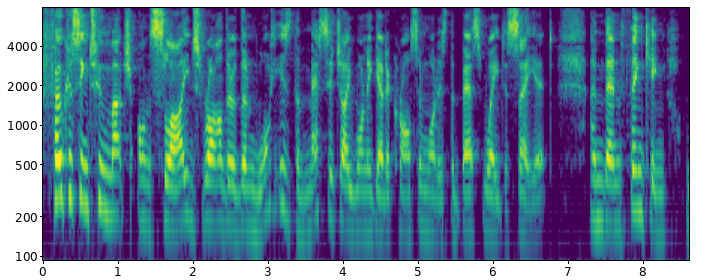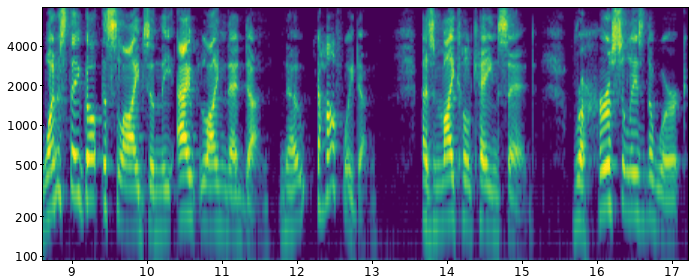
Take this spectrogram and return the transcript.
focusing too much on slides rather than what is the message I want to get across and what is the best way to say it. And then thinking, once they've got the slides and the outline, they're done. No, you're halfway done. As Michael Caine said, rehearsal is the work,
